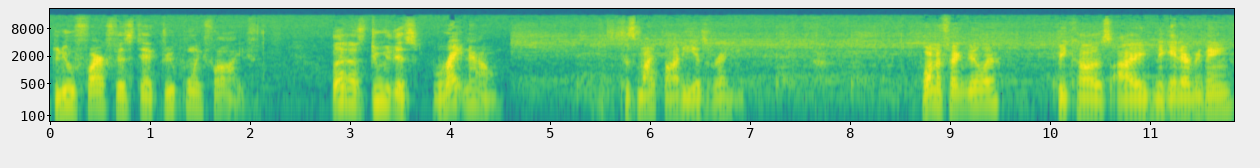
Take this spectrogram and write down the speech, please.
the new Fire Fist deck 3.5. Let us do this right now, because my body is ready. One Effect Veiler, because I negate everything,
